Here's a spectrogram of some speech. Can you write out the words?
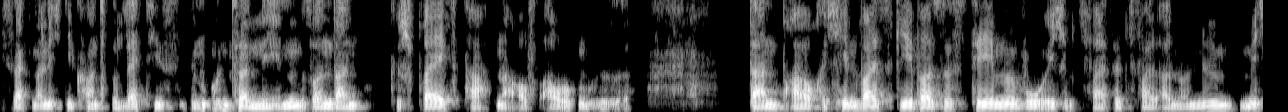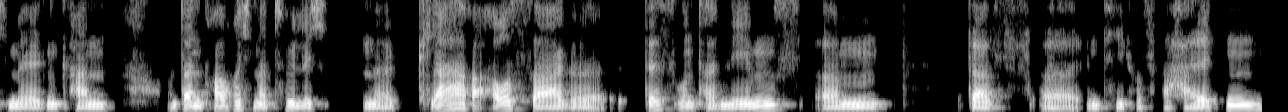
ich sag mal nicht die Controlettis im Unternehmen, sondern Gesprächspartner auf Augenhöhe. Dann brauche ich Hinweisgebersysteme, wo ich im Zweifelsfall anonym mich melden kann. Und dann brauche ich natürlich eine klare Aussage des Unternehmens, ähm, dass äh, integres Verhalten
